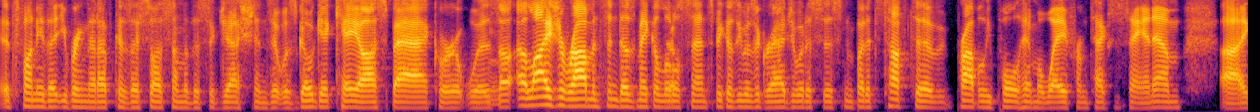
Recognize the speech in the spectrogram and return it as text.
It's funny that you bring that up because I saw some of the suggestions. It was go get chaos back, or it was mm-hmm. uh, Elijah Robinson does make a little yep. sense because he was a graduate assistant, but it's tough to probably pull him away from Texas A&M uh,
